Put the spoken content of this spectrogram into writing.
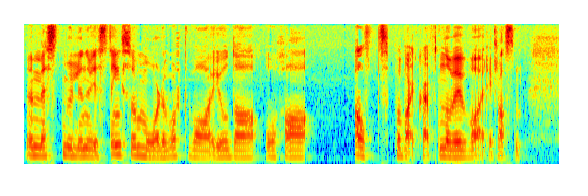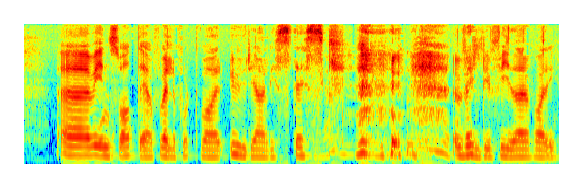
Med mest mulig undervisning, så målet vårt var jo da å ha alt på Minecraft når vi var i klassen. Eh, vi innså at det veldig fort var urealistisk. veldig fin erfaring.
